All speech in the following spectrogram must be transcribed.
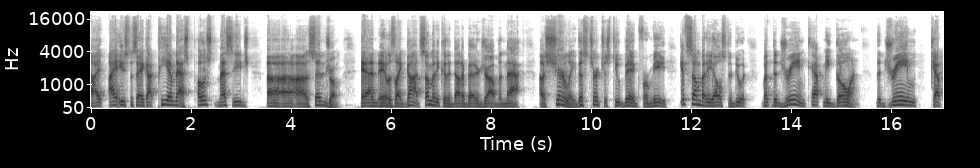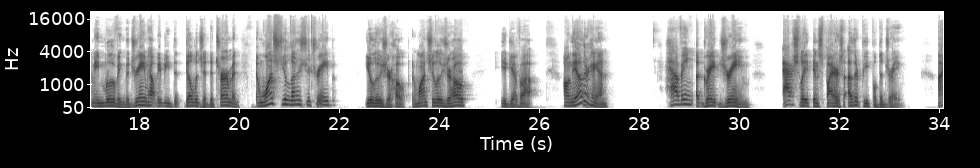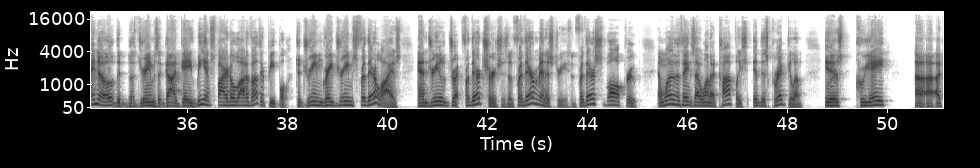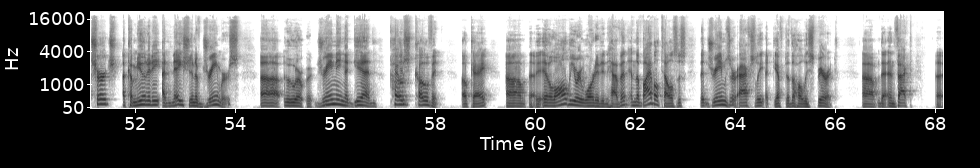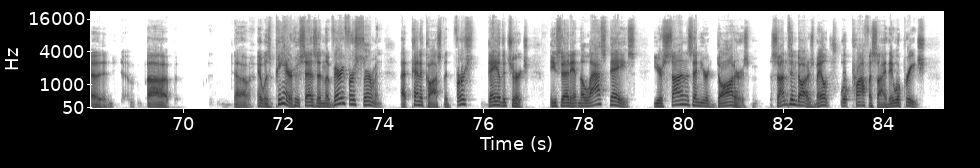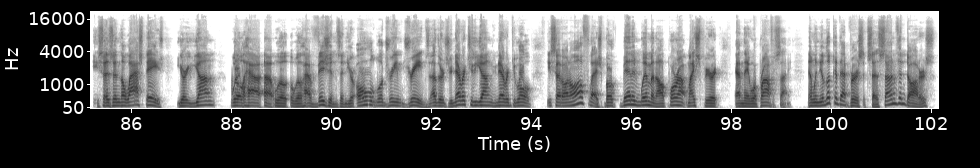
I I used to say I got PMS, post message uh, uh, uh, syndrome, and it was like God, somebody could have done a better job than that. Uh, surely this church is too big for me. Get somebody else to do it. But the dream kept me going. The dream kept me moving. The dream helped me be d- diligent, determined. And once you lose your dream, you lose your hope. And once you lose your hope, you give up. On the other hand, having a great dream actually inspires other people to dream. I know that the dreams that God gave me inspired a lot of other people to dream great dreams for their lives and dream for their churches and for their ministries and for their small group. And one of the things I want to accomplish in this curriculum is create a, a church, a community, a nation of dreamers uh, who are dreaming again post COVID. Okay. Um, it'll all be rewarded in heaven. And the Bible tells us that dreams are actually a gift of the Holy Spirit. Uh, that in fact, uh, uh, uh, it was Peter who says in the very first sermon at Pentecost, the first day of the church, he said, In the last days, your sons and your daughters, sons and daughters, male, will prophesy, they will preach. He says, In the last days, your young will have uh, will will have visions, and your old will dream dreams. In other words, you're never too young, you're never too old. He said, On all flesh, both men and women, I'll pour out my spirit, and they will prophesy. And when you look at that verse, it says, sons and daughters,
